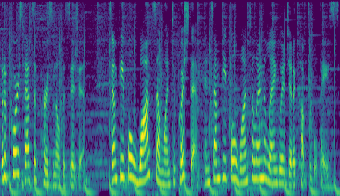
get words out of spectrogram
But of course, that's a personal decision. Some people want someone to push them, and some people want to learn the language at a comfortable pace.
